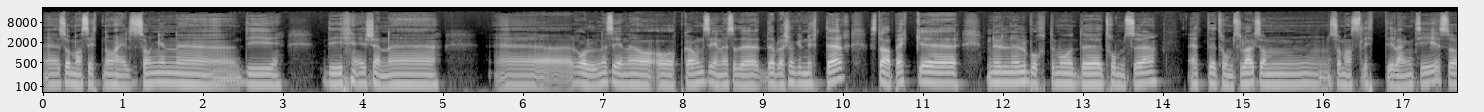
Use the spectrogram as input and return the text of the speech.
eh, som vi har sett nå hele sesongen. Uh, de, de kjenner eh, rollene sine og, og oppgavene sine, så det, det blir ikke noe nytt der. Stabæk eh, 0-0 borte mot eh, Tromsø. Et eh, Tromsø-lag som, som har slitt i lang tid, så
